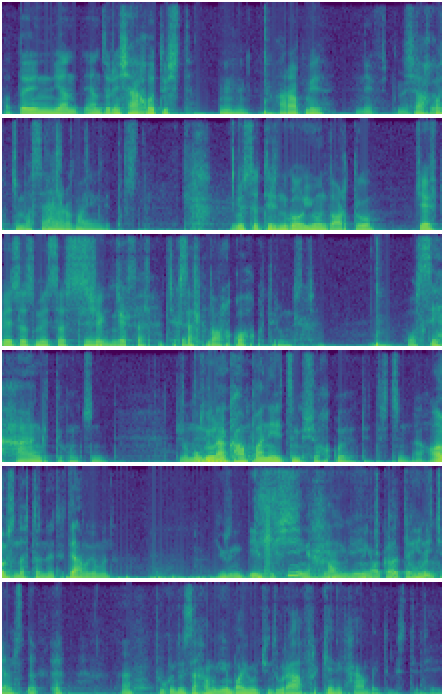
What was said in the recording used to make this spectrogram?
одоо энэ янз бүрийн шаахууд биш үү Аа. араб Нефт мэ. шаахууд ч бас амар баян гэдэг шүү дээ ерөөсө тэр нөгөө юунд ордгоо Джеф Безос Месос шиг ингээд чагсаалтанд орохгүй байхгүй тэр хүмүүс чинь улсын хаан гэдэг хүн чинь мөнгө мөнгө компани эзэн биш байхгүй юу тэр чинь Хомсон дотор нь гэдэг хамгийн мөн. Ер нь дэлхийн хамгийн одоо хэний ч амснаа түүхэнд үсэн хамгийн баян хүн чинь зүгээр Африкийн нэг хаан байдаг үстэй тий.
